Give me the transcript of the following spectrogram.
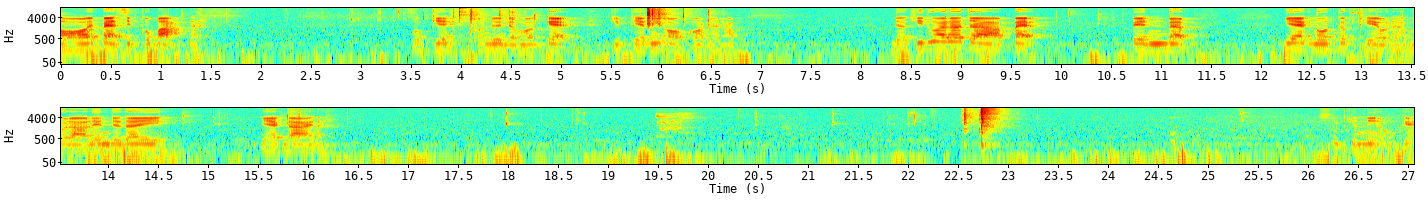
ร้อยแปดสิบกว่าบาทนะ โอเค ก่อนอื่นเดี๋ยวมาแกะกิบเทปนี้ออกก่อนนะครับ เดี๋ยวคิดว่าน่าจะแปะเป็นแบบแยกโน้ตกับเทลนะครับ เวลาเล่นจะได้แยกได้นะสึกจะเหนียวแกะ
